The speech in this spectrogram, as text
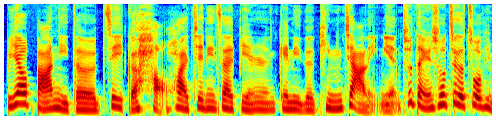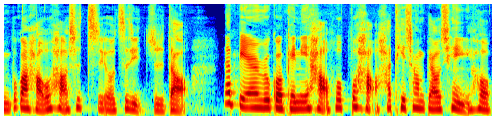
不要把你的这个好坏建立在别人给你的评价里面，就等于说这个作品不管好不好，是只有自己知道。那别人如果给你好或不好，他贴上标签以后，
